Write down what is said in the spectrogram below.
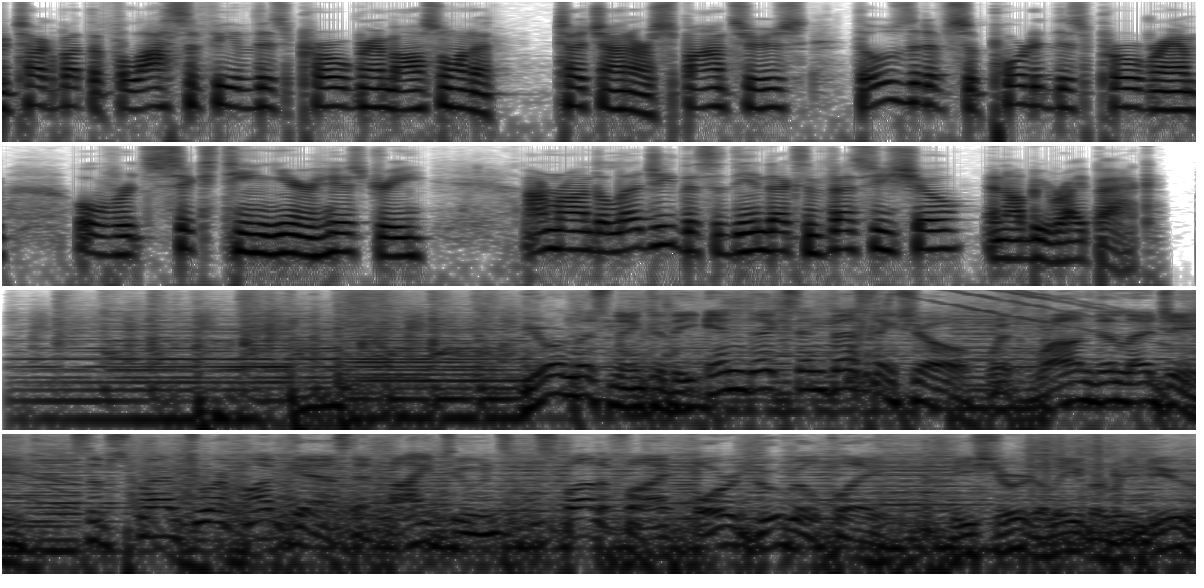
going to talk about the philosophy of this program. I also want to touch on our sponsors, those that have supported this program over its 16 year history. I'm Ron DeLegge. This is the Index Investing Show, and I'll be right back. You're listening to the Index Investing Show with Ron DeLegge. Subscribe to our podcast at iTunes, Spotify, or Google Play. Be sure to leave a review.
